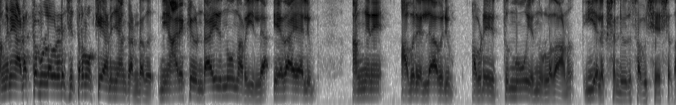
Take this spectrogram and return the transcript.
അങ്ങനെ അടക്കമുള്ളവരുടെ ചിത്രമൊക്കെയാണ് ഞാൻ കണ്ടത്. ഇനി ആരൊക്കെ ഉണ്ടായിരുന്നു എന്നറിയില്ല. ഏതായാലും അങ്ങനെ അവരെല്ലാവരും അവിടെ എത്തുന്നു എന്നുള്ളതാണ് ഈ ഇലക്ഷന്റെ ഒരു സവിശേഷത.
